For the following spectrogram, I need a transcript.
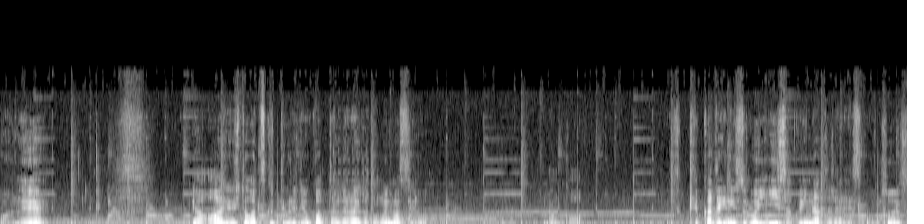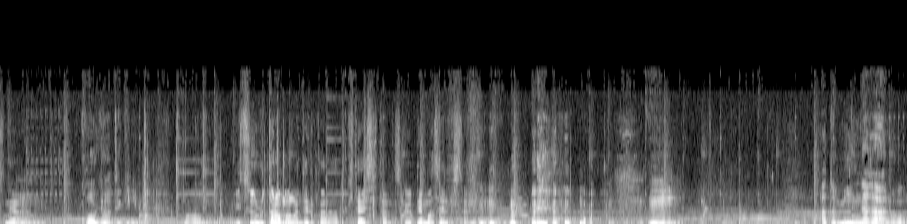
まあねいやああいう人が作ってくれてよかったんじゃないかと思いますよ。なんか結果的にすごいいい作品だったじゃないですか、そうですね、うん、工業的にも。まあ、あのいつウルトラマンが出るかなと期待してたんですけど出ませんでしたね。うん。あとみんながあの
